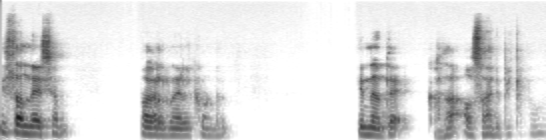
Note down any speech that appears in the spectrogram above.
ഈ സന്ദേശം പകർന്നു നൽകൊണ്ട് ഇന്നത്തെ കഥ അവസാനിപ്പിക്കുന്നു.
